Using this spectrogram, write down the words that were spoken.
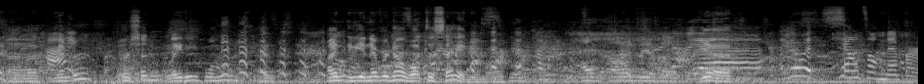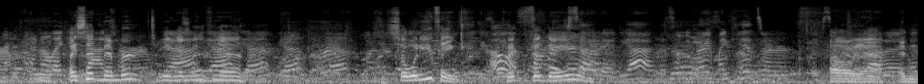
uh, member, person, lady, woman. I, I, you never know what to say anymore. All, all of the above. Yeah. I go with council member. I'm kind of like. I a said member her. to begin yeah, with, Yeah, yeah. yeah, yeah, yeah. So, what do you think? Oh, good, I'm good day. Excited. Yeah, that's gonna be great. My kids are Oh yeah, and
